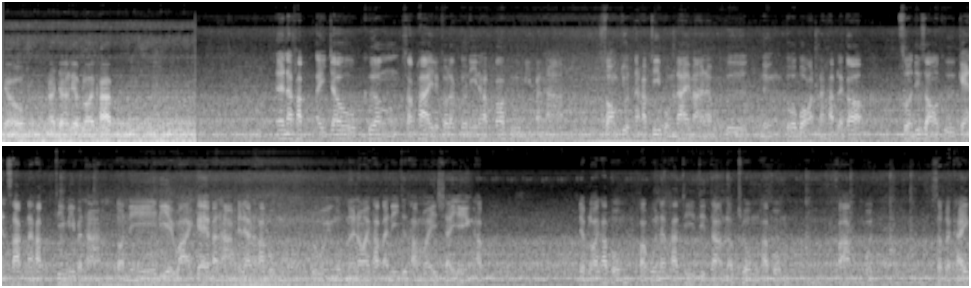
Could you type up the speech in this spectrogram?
เดี๋ยวน่าจะเรียบร้อยครับแล้วนะครับไอ้เจ้าเครื่องซักผ้าอิเล็กโทรลักตัวนี้นะครับ ก็คือมีปัญหา 2 จุดนะครับที่ผมได้มานะครับก็คือ 1 ตัวบอร์ดนะครับ แล้วก็ ส่วนที่ 2 ก็คือแกนซักนะครับที่มีปัญหาตอนนี้ DIY แก้ปัญหาไปแล้วนะครับ ผมโดยงบน้อยๆครับ อันนี้จะทำไว้ใช้เองครับ เรียบร้อยครับผม ขอบคุณนะครับที่ติดตามรับชมครับผมฝากกด subscribe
